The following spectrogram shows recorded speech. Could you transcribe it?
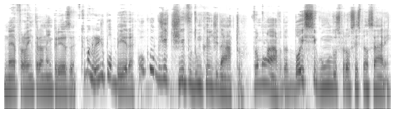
né, para entrar na empresa. Que é uma grande bobeira. Qual que é o objetivo de um candidato? Vamos lá, vou dar dois segundos para vocês pensarem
